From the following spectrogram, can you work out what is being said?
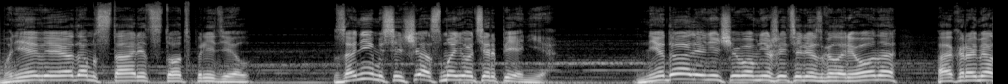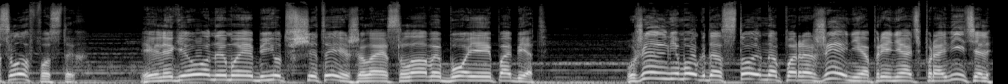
Мне ведом, старец, тот предел. За ним сейчас мое терпение. Не дали ничего мне жители с Галариона, а кроме слов пустых. И легионы мои бьют в щиты, желая славы боя и побед. Ужель не мог достойно поражения принять правитель,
